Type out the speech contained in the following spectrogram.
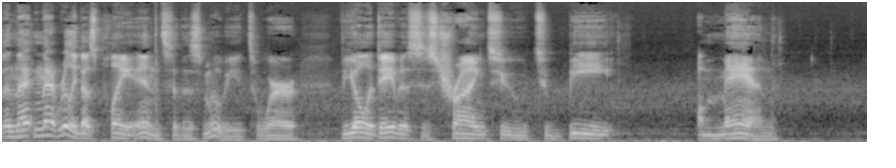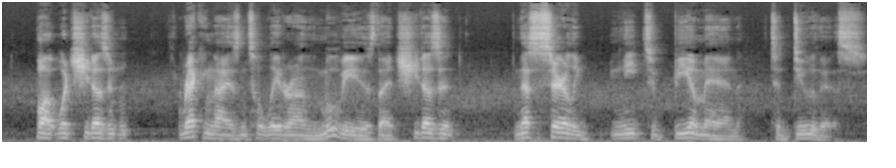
and that and that really does play into this movie to where Viola Davis is trying to to be a man but what she doesn't recognize until later on in the movie is that she doesn't necessarily need to be a man to do this.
